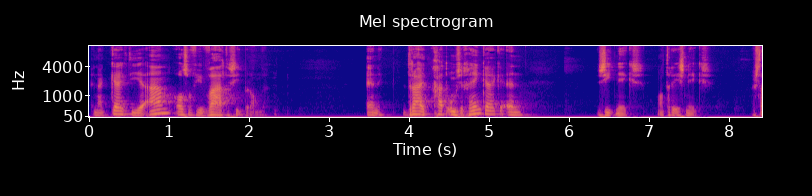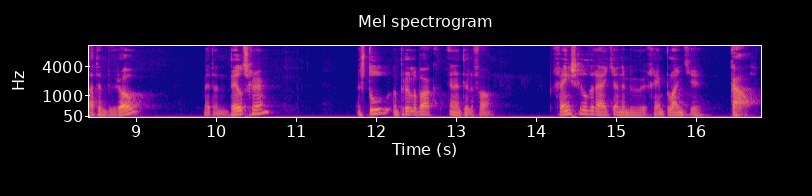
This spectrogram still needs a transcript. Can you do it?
En dan kijkt hij je aan alsof je water ziet branden. En draait, gaat om zich heen kijken en ziet niks, want er is niks. Er staat een bureau met een beeldscherm, een stoel, een prullenbak en een telefoon. Geen schilderijtje aan de muur, geen plantje, kaal.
